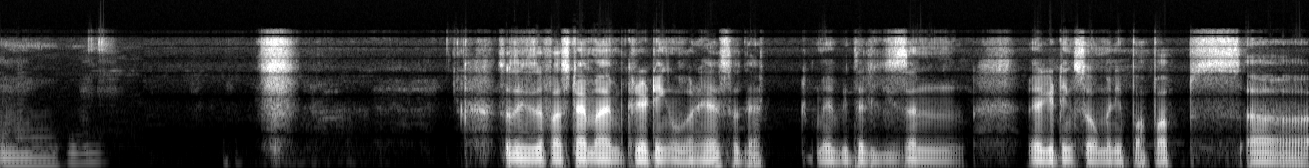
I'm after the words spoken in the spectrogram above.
Mm. So this is the first time I'm creating over here. So that may be the reason we're getting so many pop-ups uh,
